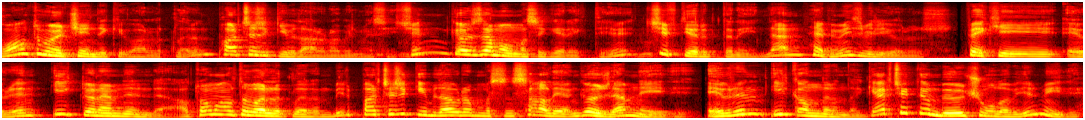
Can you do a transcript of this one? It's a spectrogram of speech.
kuantum ölçeğindeki varlıkların parçacık gibi davranabilmesi için gözlem olması gerektiğini çift yarık deneyinden hepimiz biliyoruz. Peki evrenin ilk dönemlerinde atom altı varlıkların bir parçacık gibi davranmasını sağlayan gözlem neydi? Evrenin ilk anlarında gerçekten bir ölçüm olabilir miydi?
